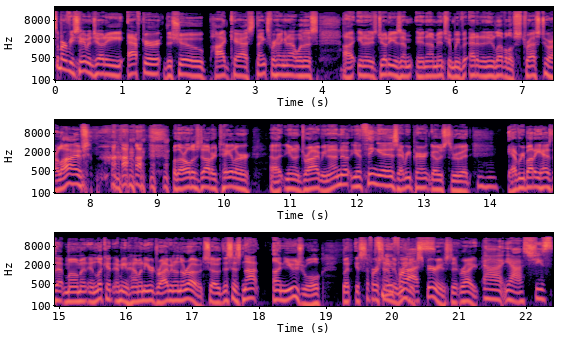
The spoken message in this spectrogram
So Murphy, Sam, and Jody after the show podcast. Thanks for hanging out with us. Uh, you know, as Jody is, and I mentioned, we've added a new level of stress to our lives with our oldest daughter Taylor. Uh, you know, driving. I know the thing is, every parent goes through it. Mm-hmm. Everybody has that moment. And look at, I mean, how many are driving on the road? So this is not unusual, but it's the first It's time that we've us. experienced it. Right? Uh, yeah, she's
